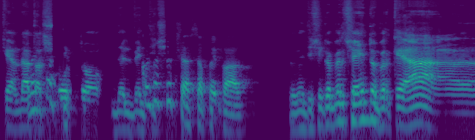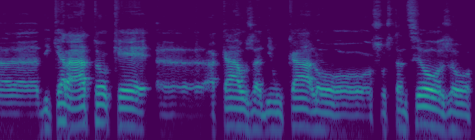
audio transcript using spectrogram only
che è andata infatti, sotto del 25%. Cosa è successo a PayPal? Del 25% perché ha uh, dichiarato che uh, a causa di un calo sostanzioso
